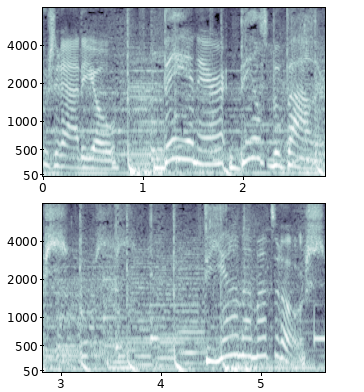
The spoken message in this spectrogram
Nieuwsradio. BNR Beeldbepalers. Diana Matroos.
